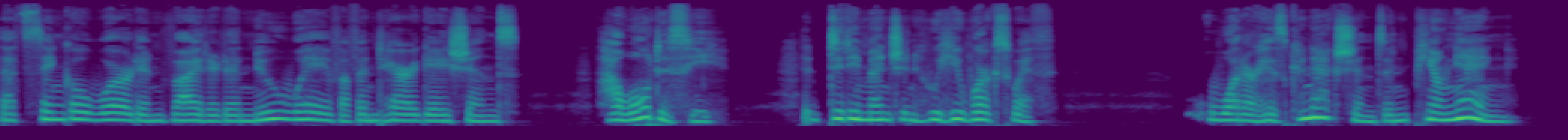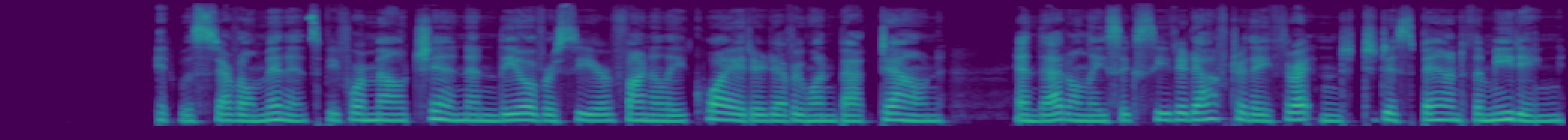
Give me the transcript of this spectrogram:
That single word invited a new wave of interrogations. How old is he? Did he mention who he works with? What are his connections in Pyongyang? It was several minutes before Mao Chin and the overseer finally quieted everyone back down, and that only succeeded after they threatened to disband the meeting.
